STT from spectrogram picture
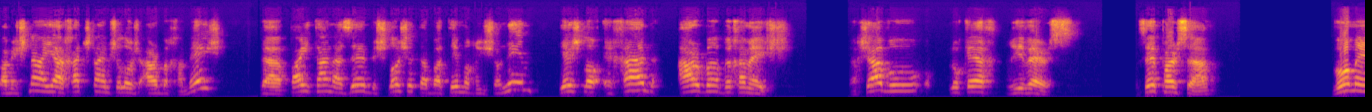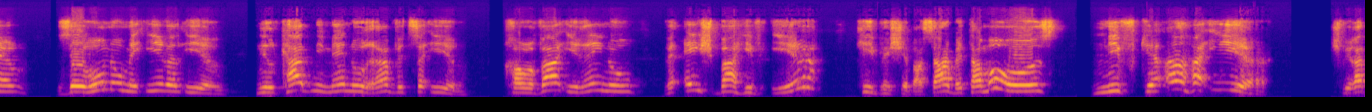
במשנה היה אחת, שתיים, שלוש, ארבע, חמש, והפייטן הזה בשלושת הבתים הראשונים, יש לו אחד, ארבע וחמש. עכשיו הוא לוקח ריברס. זה פרסה, ואומר, זרונו מעיר אל עיר, נלכד ממנו רב וצעיר, חרבה עירנו ואש בה הבעיר, כי בשבשר בתמוז נפקעה העיר. שבירת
